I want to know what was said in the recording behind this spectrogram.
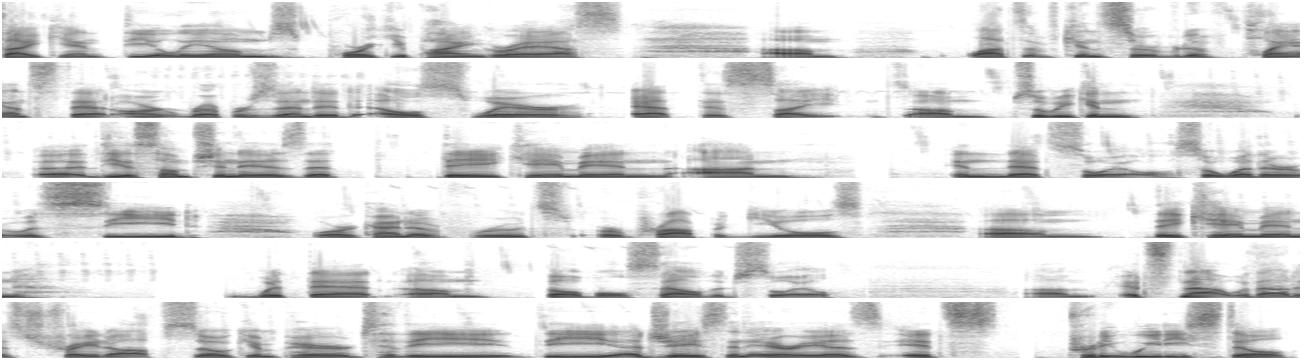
dichantheliums, porcupine grass, um, lots of conservative plants that aren't represented elsewhere at this site. Um, so we can, uh, the assumption is that they came in on in that soil. So whether it was seed or kind of roots or propagules, um, they came in with that um, salvage soil. Um, it's not without its trade-offs. So compared to the the adjacent areas, it's pretty weedy still,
